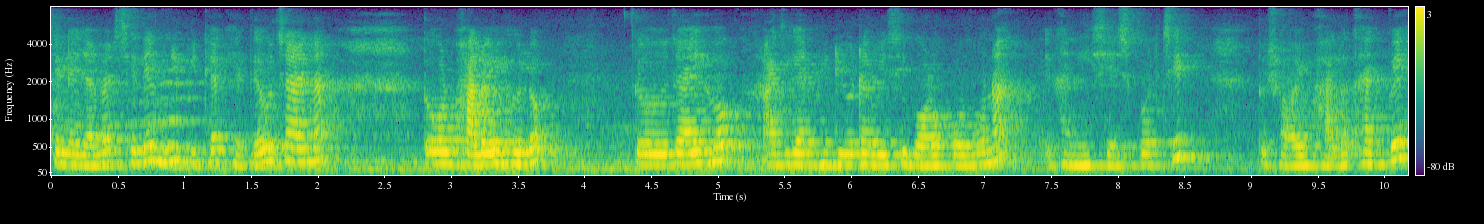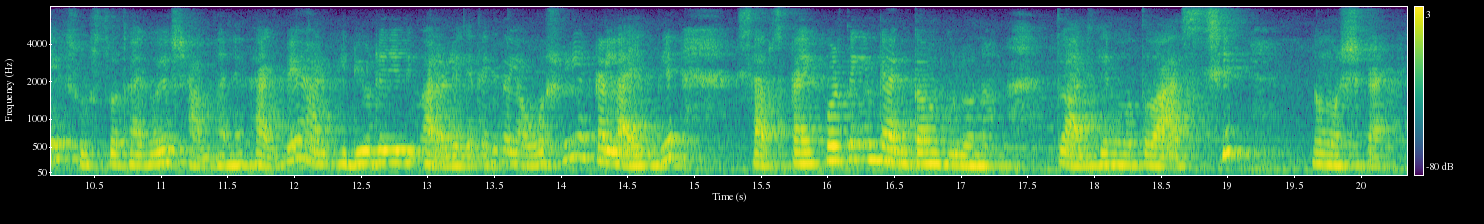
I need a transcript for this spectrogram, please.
ছেলে যাবে। আর ছেলে এমনি পিঠে খেতেও চায় না। তো ওর ভালোই হলো। তো যাই হোক, আজকে আর ভিডিওটা বেশি বড় করব না, এখানেই শেষ করছি। তো সবাই ভালো থাকবে, সুস্থ থাকবে, সাবধানে থাকবে। আর ভিডিওটা যদি ভালো লেগে থাকে, তাহলে অবশ্যই একটা লাইক দিয়ে সাবস্ক্রাইব করতে কিন্তু একদম ভুলো না। তো আজকের মতো আসছি। নমস্কার।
